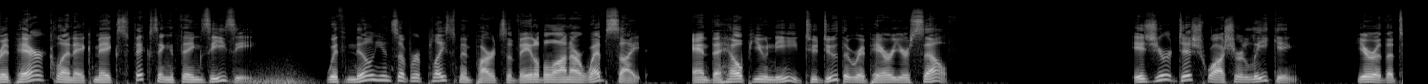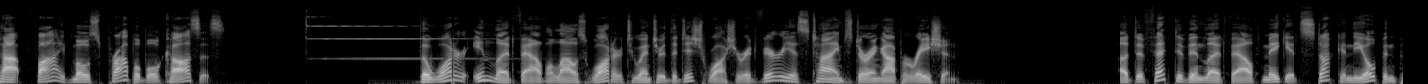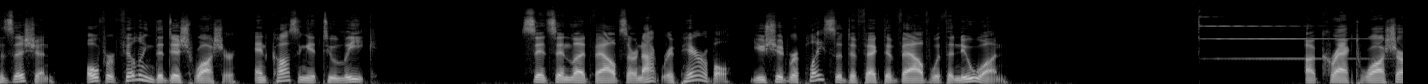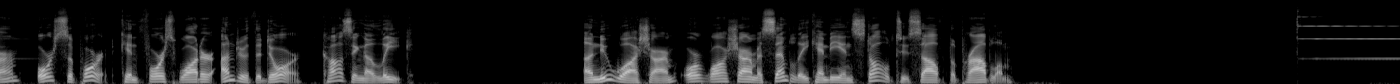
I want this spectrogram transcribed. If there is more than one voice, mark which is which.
Speaker 1: Repair Clinic makes fixing things easy. With millions of replacement parts available on our website and the help you need to do the repair yourself. Is your dishwasher leaking? Here are the top 5 most probable causes. The water inlet valve allows water to enter the dishwasher at various times during operation. A defective inlet valve may get stuck in the open position, overfilling the dishwasher and causing it to leak. Since inlet valves are not repairable, you should replace a defective valve with a new one. A cracked wash arm or support can force water under the door, causing a leak. A new wash arm or wash arm assembly can be installed to solve the problem.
